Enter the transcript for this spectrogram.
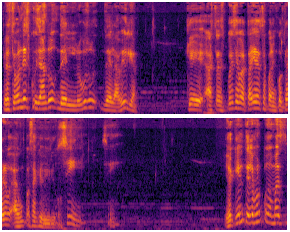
Pero se van descuidando del uso de la Biblia, que hasta después se batalla hasta para encontrar algún pasaje bíblico. Sí, sí. Y aquí en el teléfono pues nomás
